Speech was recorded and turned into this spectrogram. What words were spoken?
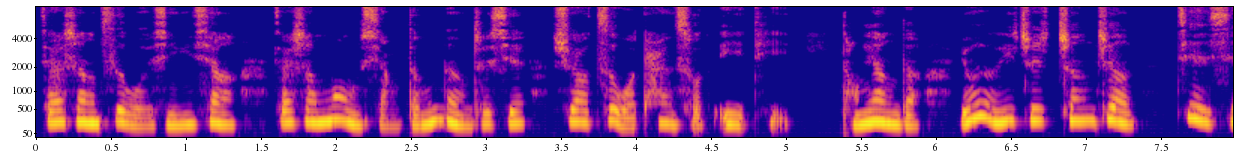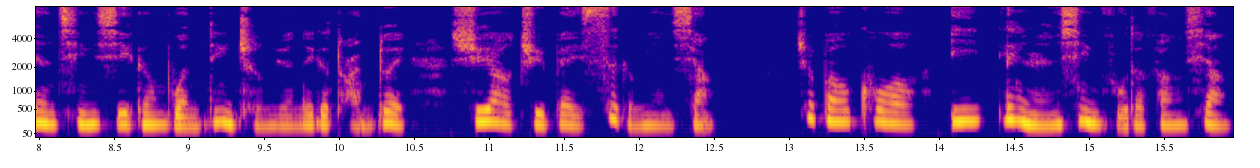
加上自我形象，加上梦想等等这些需要自我探索的议题。同样的，拥有一支真正界限清晰跟稳定成员的一个团队，需要具备四个面向，这包括一、令人信服的方向；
